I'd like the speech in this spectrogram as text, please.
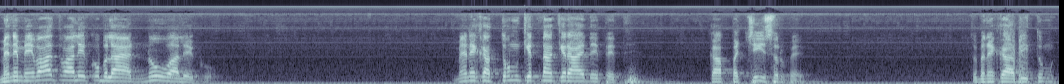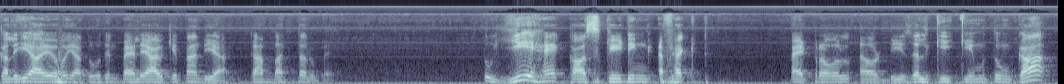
मैंने मेवात वाले को बुलाया, नो वाले को। मैंने कहा, तुम कितना किराया देते थे? कहा, पच्चीस रुपए। तो मैंने कहा, अभी तुम कल ही आए हो या दो दिन पहले आए कितना दिया? कहा, बहत्तर रुपए। तो ये है कास्केडिंग इफ़ेक्ट पेट्रोल और डीजल की कीमतों का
